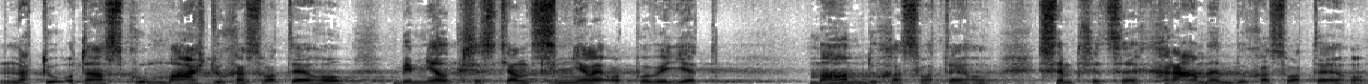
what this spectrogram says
na tu otázku máš Ducha Svatého by měl křesťan směle odpovědět, mám Ducha Svatého, jsem přece chrámem Ducha Svatého.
